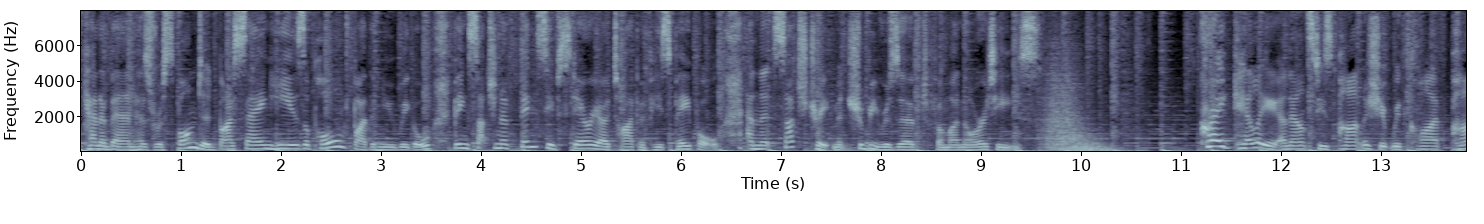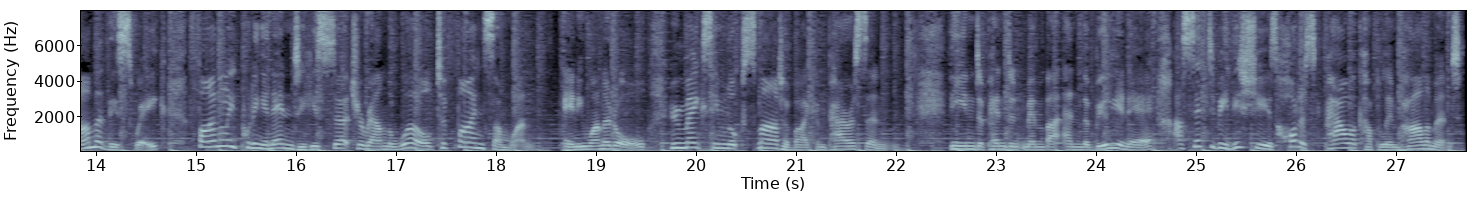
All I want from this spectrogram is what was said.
Canavan has responded by saying he is appalled by the new Wiggle being such an offensive stereotype of his people and that such treatment should be reserved for minorities. Craig Kelly announced his partnership with Clive Palmer this week, finally putting an end to his search around the world to find someone, anyone at all, who makes him look smarter by comparison. The independent member and the billionaire are set to be this year's hottest power couple in Parliament,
